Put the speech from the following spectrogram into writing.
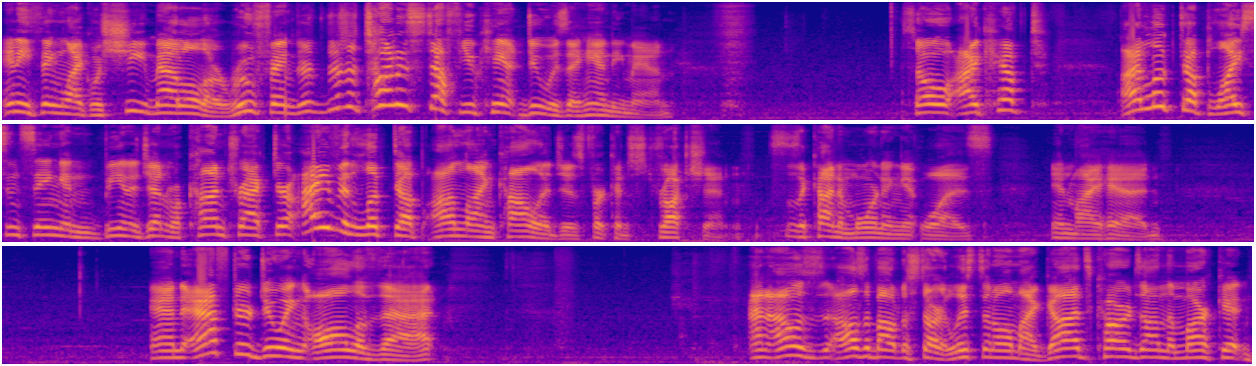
anything like with sheet metal or roofing. There, there's a ton of stuff you can't do as a handyman. So I kept... I looked up licensing and being a general contractor. I even looked up online colleges for construction. This is the kind of morning it was in my head. And after doing all of that, and I was I was about to start listing all my gods cards on the market.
